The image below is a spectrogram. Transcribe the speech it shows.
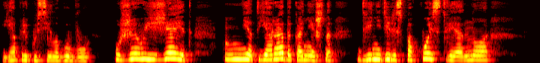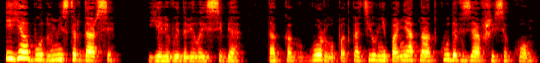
Я прикусила губу. «Уже уезжает? Нет, я рада, конечно. Две недели спокойствия, но...» «И я буду, мистер Дарси», — еле выдавила из себя, так как к горлу подкатил непонятно откуда взявшийся ком.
